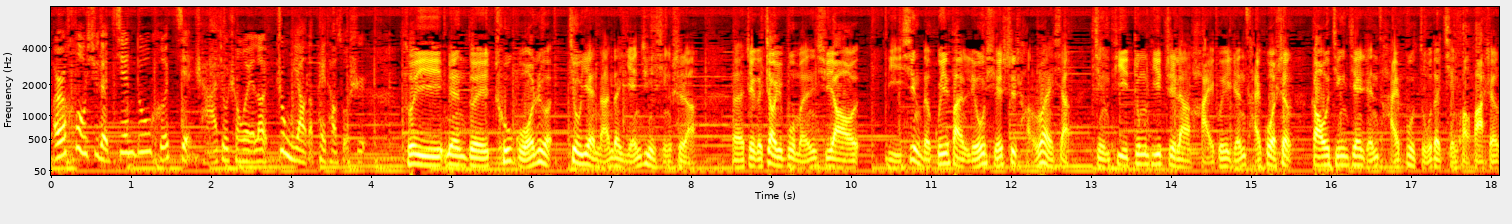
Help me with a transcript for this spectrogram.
而后续的监督和检查就成为了重要的配套措施。所以，面对出国热、就业难的严峻形势啊，呃，这个教育部门需要理性的规范留学市场乱象。警惕中低质量海归人才过剩、高精尖人才不足的情况发生。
